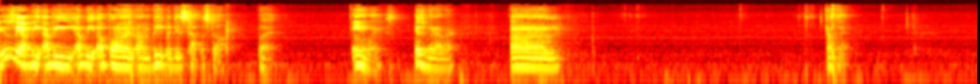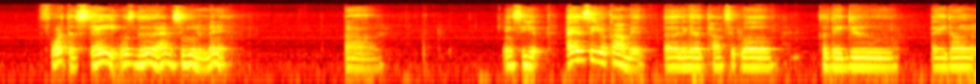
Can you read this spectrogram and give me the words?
Usually I'll be I'll be I'll be up on on beat with this type of stuff. But anyways, it's whatever. Um Okay. Fourth Estate, what's good? I haven't seen you in a minute. Um didn't see you I didn't see your comment. Uh nigga toxic love because they do they don't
